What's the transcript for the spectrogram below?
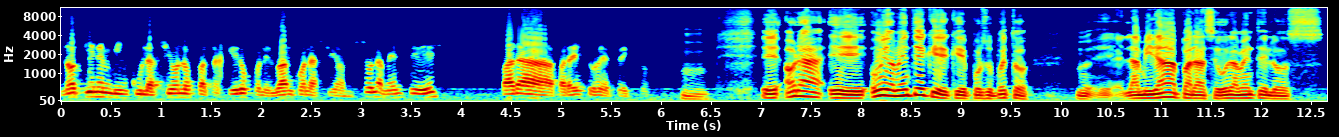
No tienen vinculación los pasajeros con el Banco Nación, solamente es para, para estos efectos. Mm. Eh, ahora, obviamente que, que, por supuesto, la mirada para seguramente los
